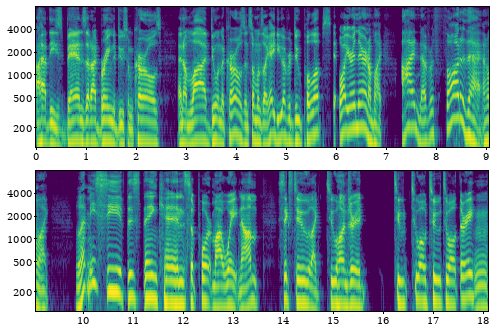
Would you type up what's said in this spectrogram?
I have these bands that I bring to do some curls, and I'm live doing the curls, and someone's like, "Hey, do you ever do pull-ups while you're in there?" And I'm like, "I never thought of that." And I'm like, "Let me see if this thing can support my weight." Now I'm 6'2", like 200 two, 202, 203.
